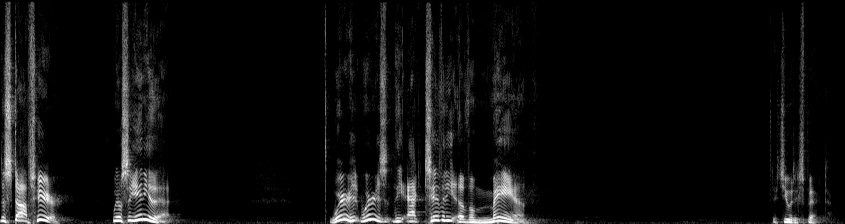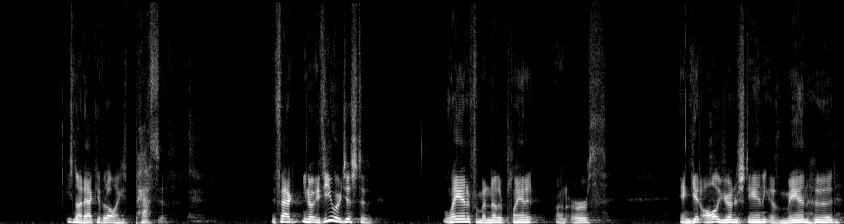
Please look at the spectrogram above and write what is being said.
this stops here? We don't see any of that. Where, where is the activity of a man that you would expect? He's not active at all, he's passive. In fact, you know, if you were just to land from another planet on earth and get all your understanding of manhood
